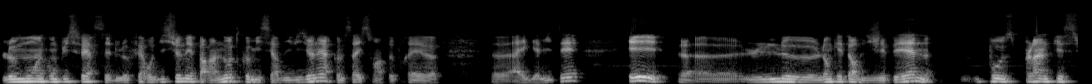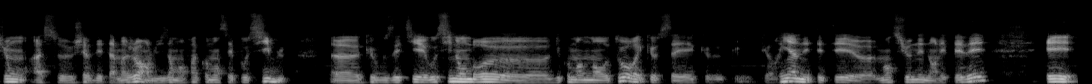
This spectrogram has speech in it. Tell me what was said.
le moins qu'on puisse faire, c'est de le faire auditionner par un autre commissaire divisionnaire, comme ça ils sont à peu près euh, à égalité. Et euh, le- l'enquêteur de l'IGPN pose plein de questions à ce chef d'état-major en lui disant Mais enfin comment c'est possible euh, que vous étiez aussi nombreux euh, du commandement autour et que, rien n'ait été euh, mentionné dans les PV. Et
